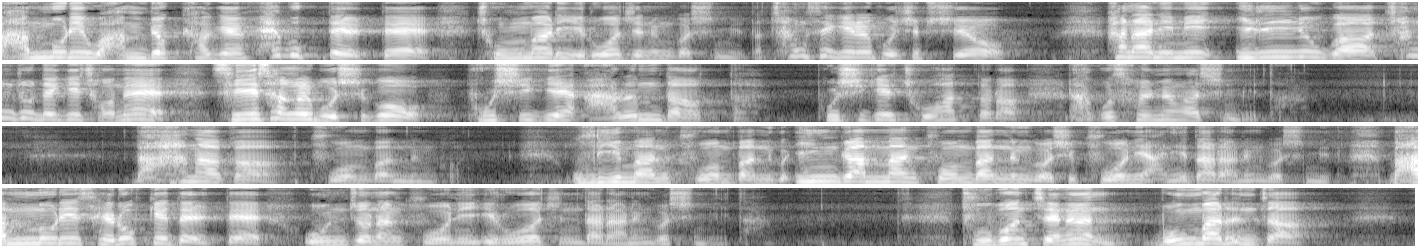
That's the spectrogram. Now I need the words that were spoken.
만물이 완벽하게 회복될 때 종말이 이루어지는 것입니다. 창세기를 보십시오. 하나님이 인류가 창조되기 전에 세상을 보시고 보시기에 아름다웠다. 보시기에 좋았더라라고 설명하십니다. 나 하나가 구원받는 것. 우리만 구원받는 것, 인간만 구원받는 것이 구원이 아니다라는 것입니다. 만물이 새롭게 될 때 온전한 구원이 이루어진다라는 것입니다. 두 번째는 목마른 자,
